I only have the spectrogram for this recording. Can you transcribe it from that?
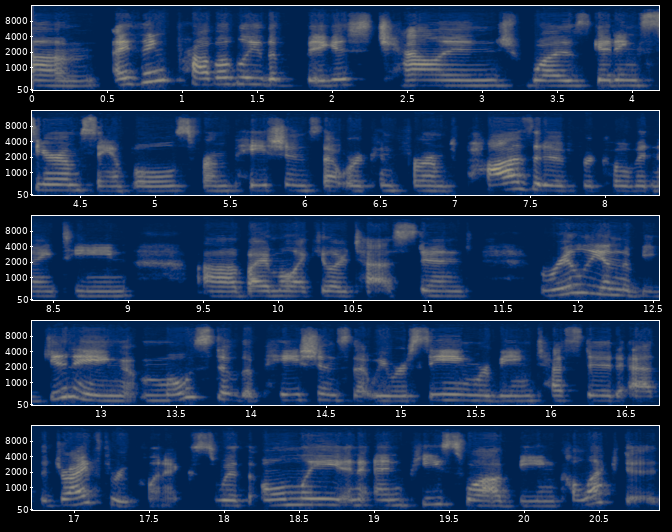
Um, I think probably the biggest challenge was getting serum samples from patients that were confirmed positive for COVID 19 uh, by a molecular test. And really in the beginning, most of the patients that we were seeing were being tested at the drive-through clinics with only an NP swab being collected.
